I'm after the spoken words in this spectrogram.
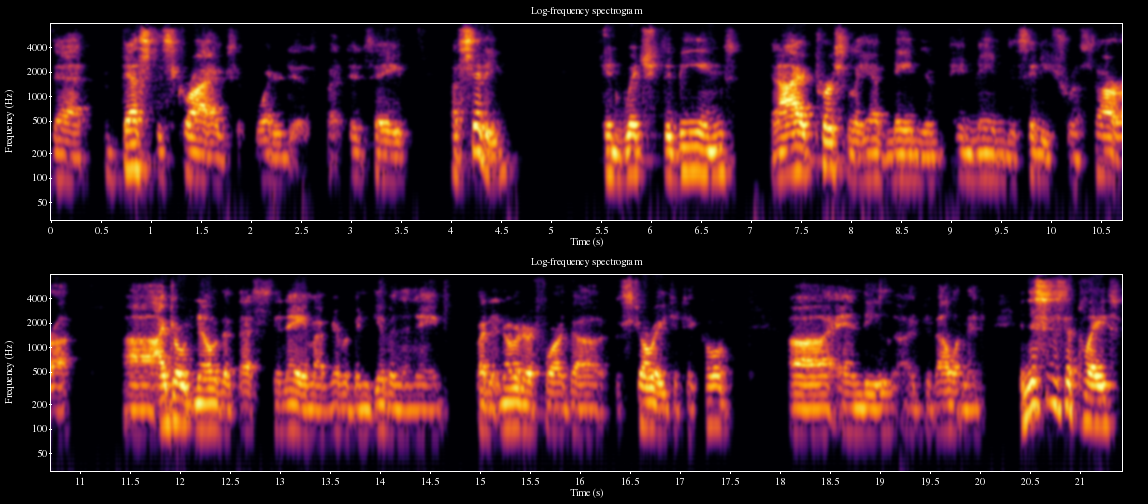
that best describes what it is, but it's a, a city in which the beings, and I personally have named them, named the city Shrasara. Uh, I don't know that that's the name. I've never been given the name, but in order for the, story to take hold uh, and the uh, development, and this is the place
